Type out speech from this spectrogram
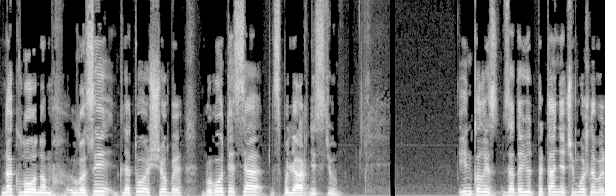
наклоном лози для того, щоб боротися з полярністю. Інколи задають питання, чи можна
